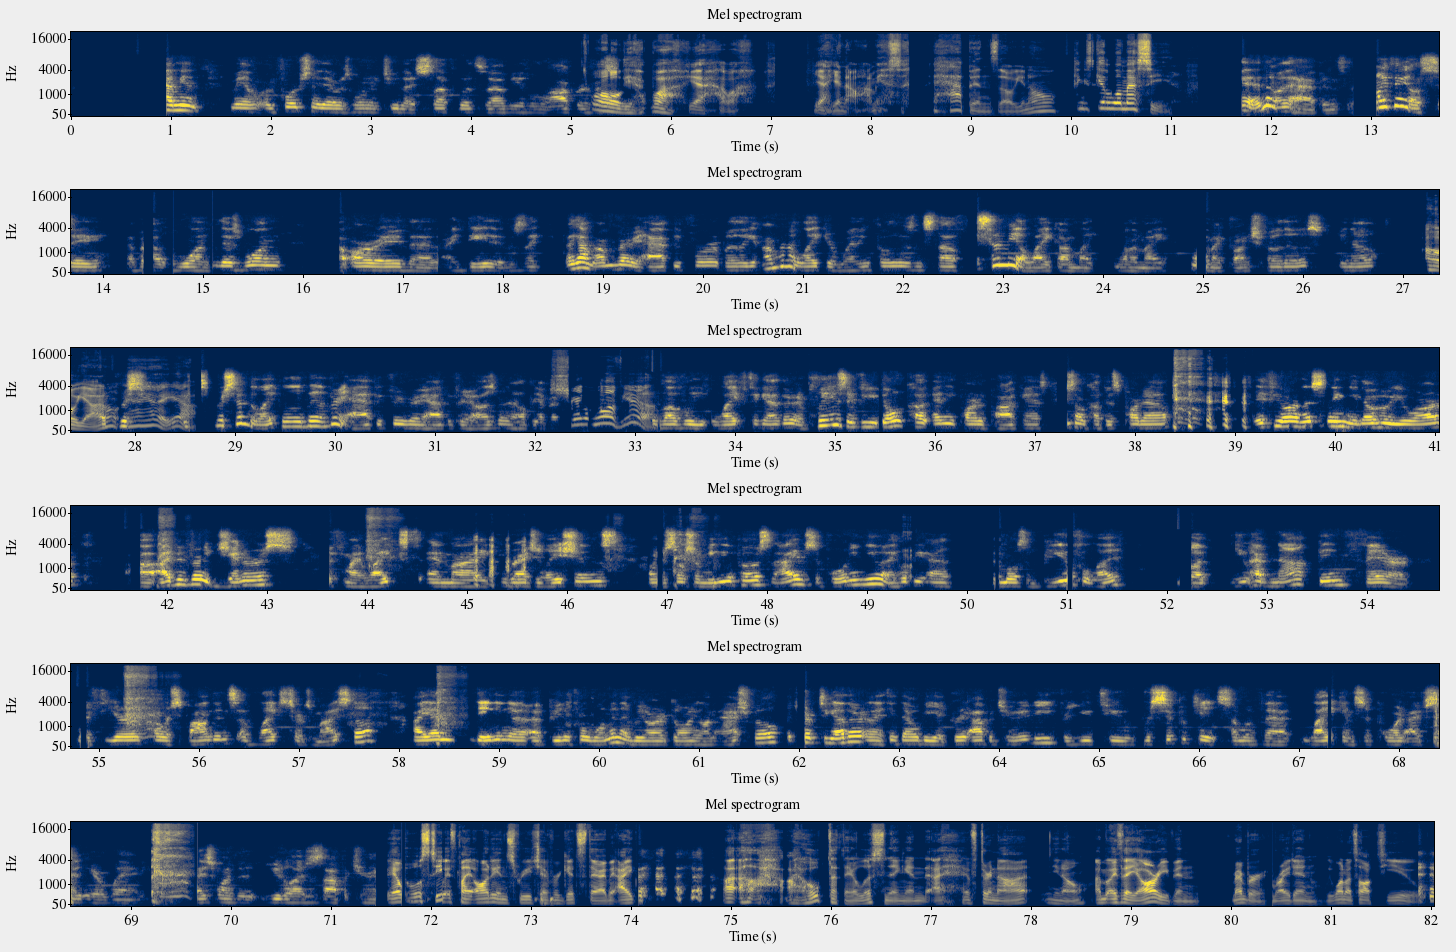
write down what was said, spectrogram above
I mean, I mean, unfortunately, there was one or two that I slept with, so that would be a little awkward. Oh yeah, well, yeah, well, yeah. You know, I mean, it happens though. You know, things get a little messy. Yeah, no, it happens. The only thing I'll say about one, there's one uh, RA that I dated. It was like, like I'm, I'm very happy for her, but like if I'm gonna like your wedding photos and stuff, send me a like on like one of my my brunch photos. You know, Oh yeah, I don't. Res- Yeah, yeah, yeah. rescind the like a little bit. I'm very happy for you, very happy for your husband. I hope you have a Share love. Yeah. lovely life together. And please, if you don't cut any part of the podcast, please don't cut this part out. if you are listening, you know who you are. Uh, I've been very generous with my likes and my congratulations on your social media posts. And I am supporting you, and I hope you have the most beautiful life, but you have not been fair with your correspondence of likes towards my stuff. I am dating a, a, beautiful woman, and we are going on Asheville a trip together. And I think that will be a great opportunity for you to reciprocate some of that like and support I've sent your way. I just wanted to utilize this opportunity. Yeah, we'll see if my audience reach ever gets there. I mean, I. I, I hope that they're listening, and I, if they're not, you know, I mean, if they are, even remember, write in. We want to talk to you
